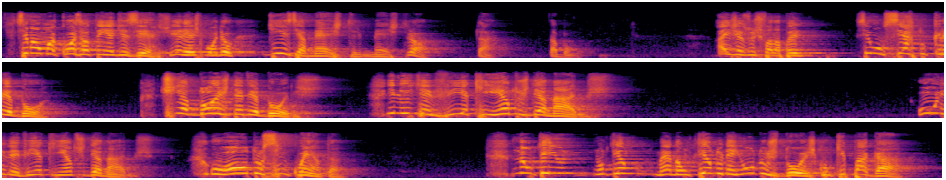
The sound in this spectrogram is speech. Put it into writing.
Simão, uma coisa eu tenho a dizer. E ele respondeu: Dize a mestre, mestre, ó, tá, tá bom. Aí Jesus fala para ele: se um certo credor tinha dois devedores e lhe devia 500 denários. Um lhe devia 500 denários, o outro 50. Não, tenho, não, tendo, né, não tendo nenhum dos dois com que pagar,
